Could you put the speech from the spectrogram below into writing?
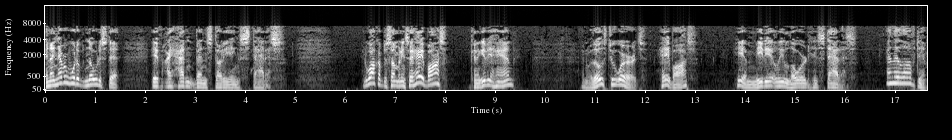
And I never would have noticed it if I hadn't been studying status. He'd walk up to somebody and say, Hey, boss, can I give you a hand? And with those two words, Hey, boss, he immediately lowered his status. And they loved him.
